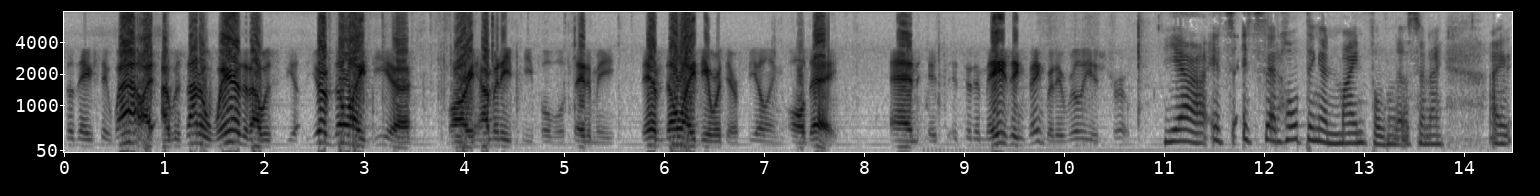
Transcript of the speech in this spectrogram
So they say, wow, I, I was not aware that I was feeling. You have no idea, Mari, how many people will say to me, they have no idea what they're feeling all day. And it's, it's an amazing thing, but it really is true. Yeah, it's it's that whole thing on mindfulness, and I, I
